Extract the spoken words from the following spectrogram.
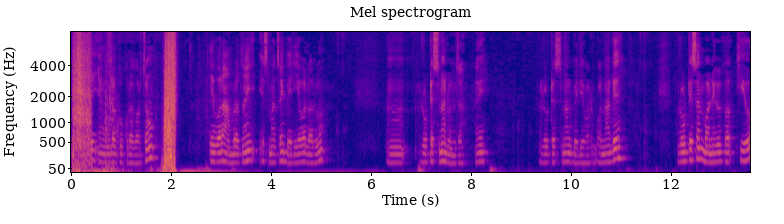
चाहिँ एङ्गुलरको कुरा गर्छौँ। त्यही भएर हाम्रो चाहिँ यसमा चाहिँ भेरिएबलहरू रोटेसनल हुन्छ है? रोटेसनल भेरिएबल भन्नाले रोटेसन भनेको के हो?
